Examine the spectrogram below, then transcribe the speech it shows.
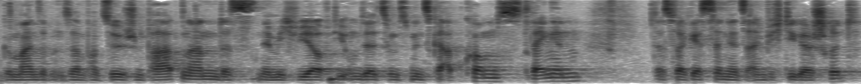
gemeinsam mit unseren französischen Partnern, dass nämlich wir auf die Umsetzung des Minsker Abkommens drängen. Das war gestern jetzt ein wichtiger Schritt.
